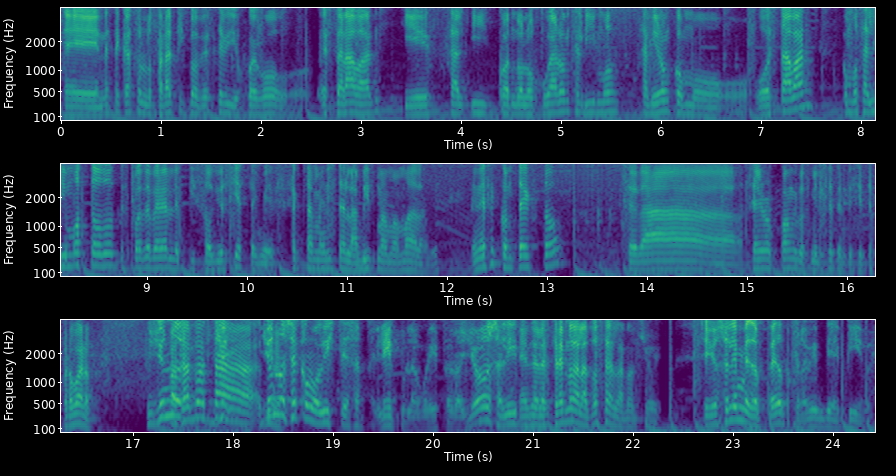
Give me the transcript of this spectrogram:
eh, en este caso los fanáticos de este videojuego esperaban. Y cuando lo jugaron, salimos, salieron como. O estaban como salimos todos después de ver el episodio 7, güey. Es exactamente la misma mamada, güey. En ese contexto se da Cyberpunk 2077. Pero bueno, Pues yo no, hasta- yo, yo no sé cómo viste esa película, güey, pero yo salí. en el estreno de las 12 de la noche, güey. Sí, yo salí medio pedo porque la vi en VIP, güey.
